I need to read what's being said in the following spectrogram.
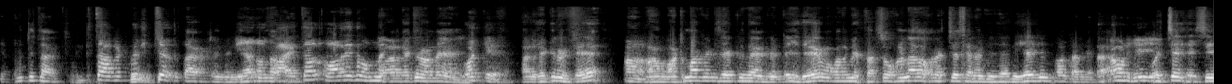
ఇంటి తాకట్టు ఇంటి తాకట్టు మీద ఇచ్చారు కాగితాలు వాళ్ళ దగ్గర ఉన్నాయి? వాళ్ళ దగ్గర ఉన్నాయండి ఓకే. వాళ్ళ దగ్గర ఉంటే మొట్టమొదటి చెప్పింది ఏంటంటే ఇదేం మీకు ఖర్చు ఒకరి మీద ఒకరు వచ్చేసారండి. ఏజెంట్ కొంటారు కదా. వచ్చేసేసి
